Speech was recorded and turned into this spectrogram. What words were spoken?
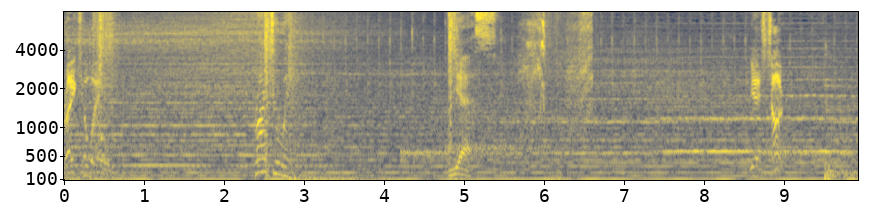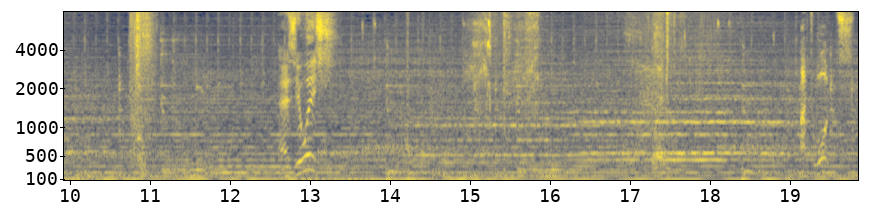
Right away. Right away. Yes. Yes, sir. As you wish. Once.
